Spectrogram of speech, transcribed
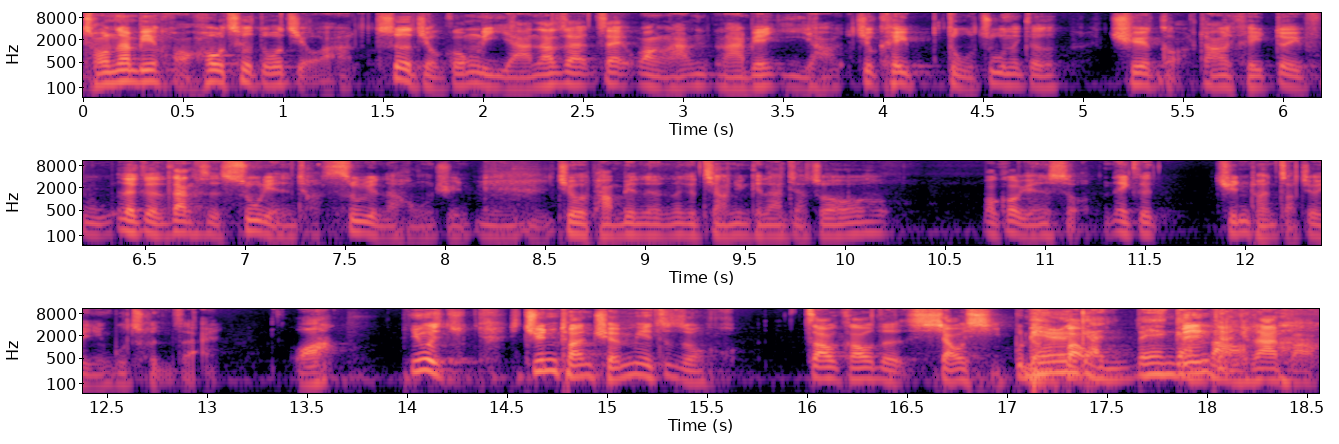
从那边往后撤多久啊，撤九公里啊，然后再再往哪哪边移啊，就可以堵住那个缺口，然后可以对付那个当时苏联苏联的红军。就旁边的那个将军跟他讲说：“报告元首，那个军团早就已经不存在。”哇！因为军团全灭这种糟糕的消息不能报，没人敢，没人敢给他报。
